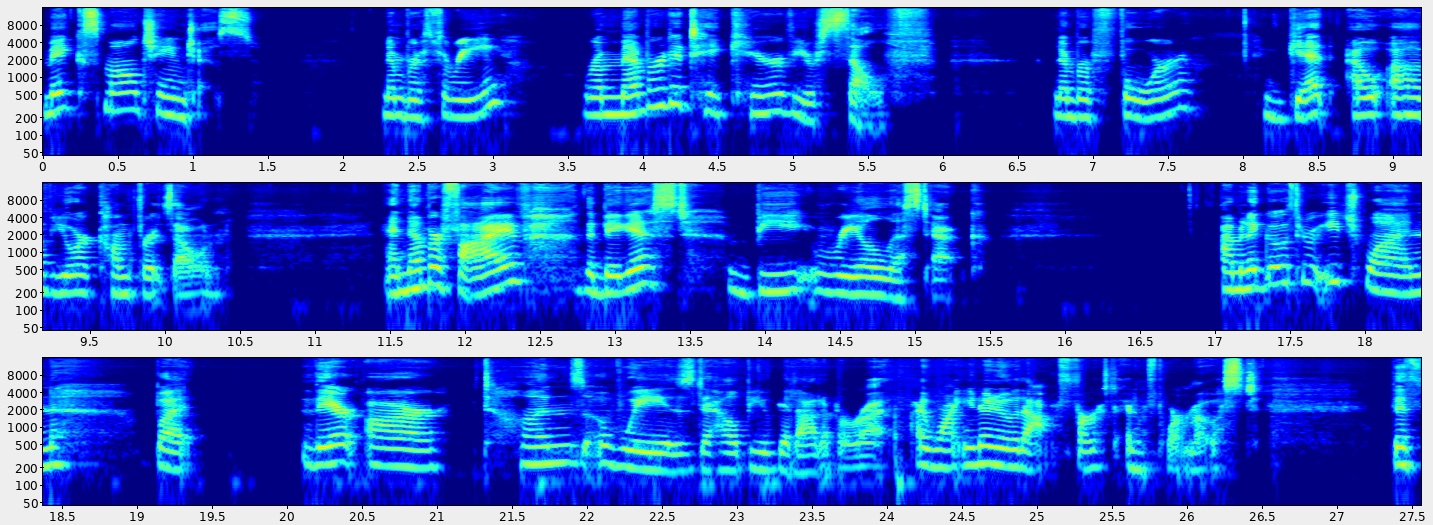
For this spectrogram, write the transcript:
make small changes. Number three, remember to take care of yourself. Number four, get out of your comfort zone. And number five, the biggest, be realistic. I'm going to go through each one, but there are tons of ways to help you get out of a rut. I want you to know that first and foremost. The,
